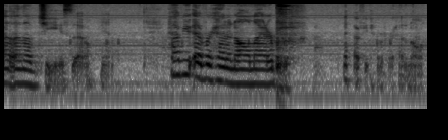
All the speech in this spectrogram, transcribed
I, I love cheese, so, yeah. Have you ever had an all-nighter? Have you ever had an all?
